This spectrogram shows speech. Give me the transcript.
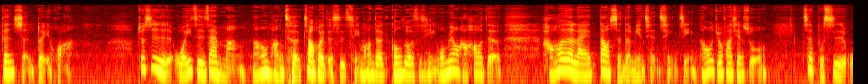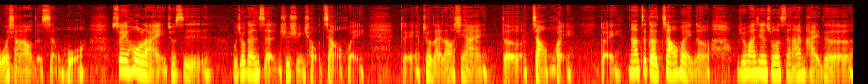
跟神对话。就是我一直在忙，然后忙着 教会的事情，忙着工作的事情，我没有好好的、好好的来到神的面前亲近。然后我就发现说，这不是我想要的生活。所以后来就是，我就跟神去寻求教会。对，就来到现在的教会。对，那这个教会呢，我就发现说，神安排的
